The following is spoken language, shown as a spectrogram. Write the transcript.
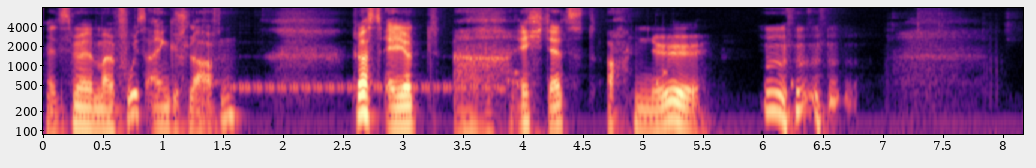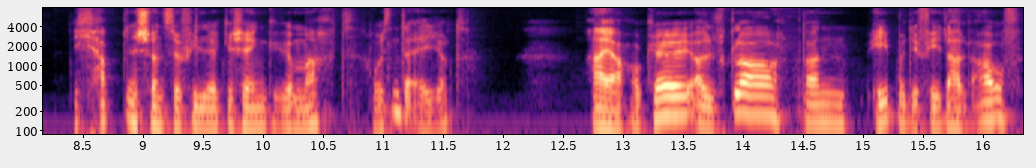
Jetzt ist mir mein Fuß eingeschlafen. Du hast Elliot. Ach, echt jetzt? Ach nö. ich hab denn schon so viele Geschenke gemacht. Wo ist denn der Elliot? Ah ja, okay, alles klar. Dann heben wir die Feder halt auf.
